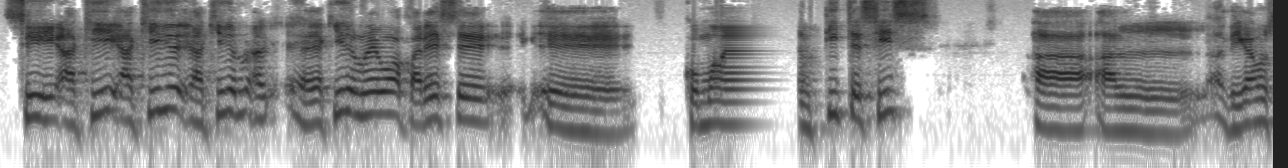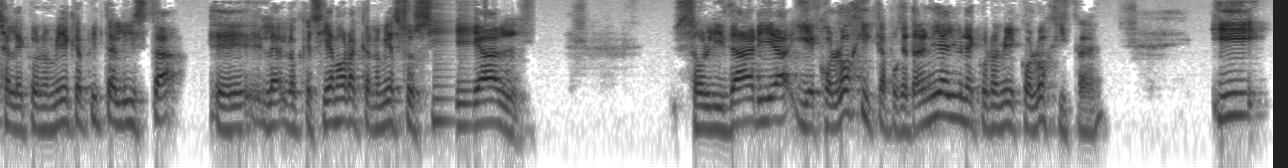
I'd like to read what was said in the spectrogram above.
Sí, aquí, aquí, aquí, aquí de nuevo aparece eh, como antítesis al, digamos, a la economía capitalista eh, lo que se llama ahora economía social, solidaria y ecológica, porque también hay una economía ecológica. ¿eh? Y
